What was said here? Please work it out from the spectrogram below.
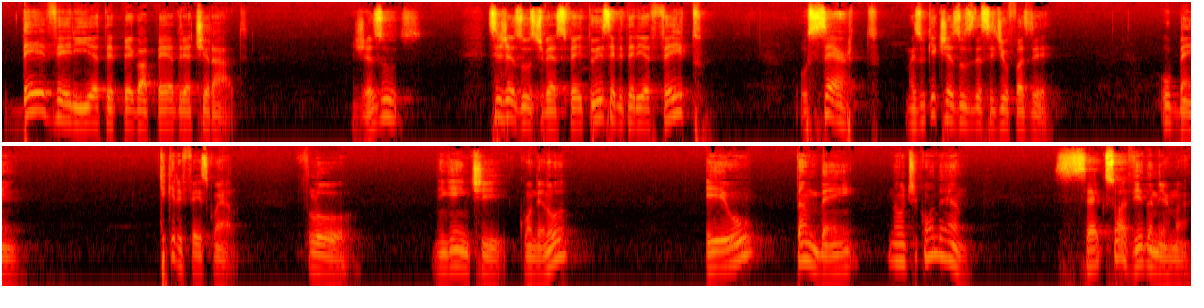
deveria ter pego a pedra e atirado? Jesus. Se Jesus tivesse feito isso, ele teria feito o certo. Mas o que Jesus decidiu fazer? O bem. O que ele fez com ela? Falou: Ninguém te condenou? Eu também não te condeno. Segue sua vida, minha irmã.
